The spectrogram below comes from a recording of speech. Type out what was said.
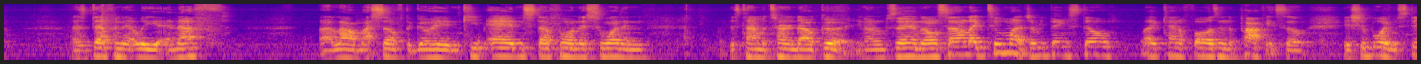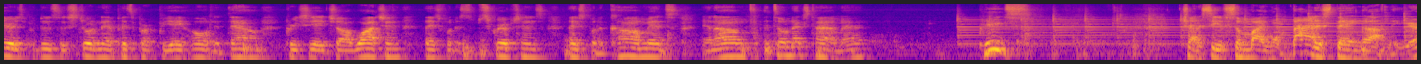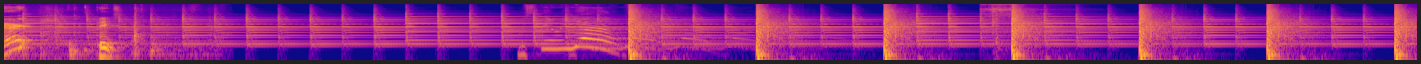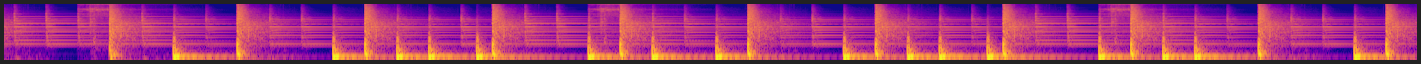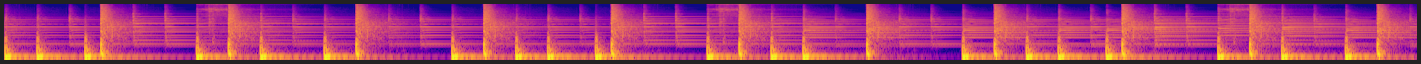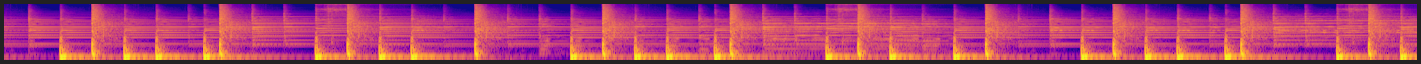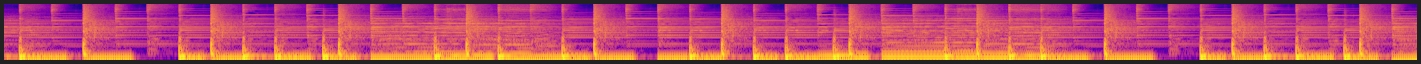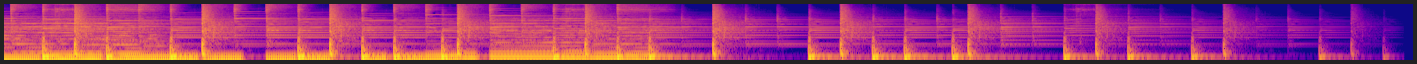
that's definitely enough. I allowed myself to go ahead and keep adding stuff on this one, and this time it turned out good. You know what I'm saying? It don't sound like too much. Everything still like kind of falls in the pocket. So it's your boy Mysterious Producer Extraordinaire Pittsburgh PA holding it down. Appreciate y'all watching. Thanks for the subscriptions. Thanks for the comments. And um, until next time, man. Peace. Try to see if somebody gonna buy this thing off me, you heard? Peace. Mysterious.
